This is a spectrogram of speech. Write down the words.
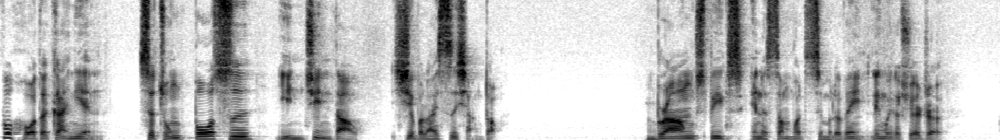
复活的概念是从波斯引进到希伯来思想的。Brown speaks in a somewhat similar vein。另外一个学者。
